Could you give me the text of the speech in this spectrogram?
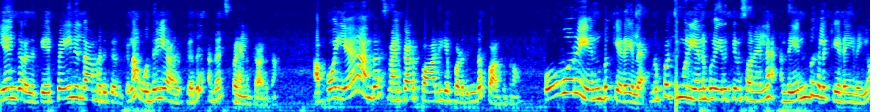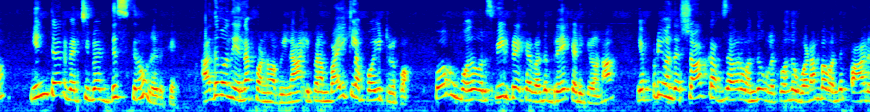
இயங்குறதுக்கு பெயின் இல்லாமல் இருக்கிறதுக்கெல்லாம் உதவியாக இருக்கிறது அந்த ஸ்பைனல் கார்டு தான். அப்போ ஏன் அந்த ஸ்பைனல் கார்டு பாதிக்கப்படுதுன்னு பார்க்க போகிறோம் ஒவ்வொரு எண்புக்கு இடையில முப்பத்தி மூணு எண்புகள் இருக்குன்னு சொன்னேன்ல அந்த எண்புகளுக்கு இடையிலையும் இன்டர் வெர்டிபுலர் டிஸ்க்னு ஒன்று இருக்கு. அது வந்து என்ன பண்ணும் அப்படின்னா இப்போ நம்ம பைக்கில் போயிட்டு இருக்கோம். போகும்போது ஒரு ஸ்பீட் பிரேக்கர் வந்து பிரேக் அடிக்கிறோன்னா எப்படி அந்த ஷாக் அப்சர்வர் வந்து உங்களுக்கு வந்து உடம்ப வந்து பாது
